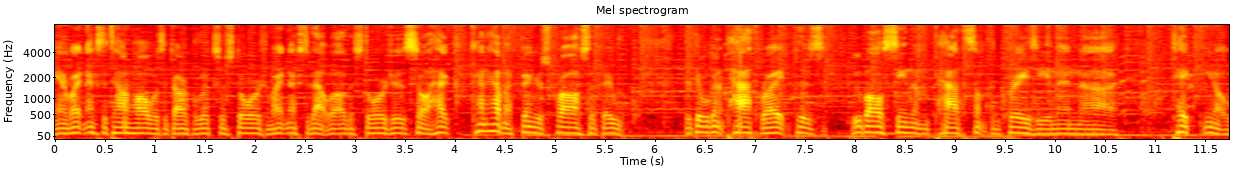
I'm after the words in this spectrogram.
and right next to Town Hall was the Dark Elixir storage, and right next to that were other storages. So I had, kind of had my fingers crossed that they that they were going to path right, because we've all seen them path something crazy and then uh, take, you know,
